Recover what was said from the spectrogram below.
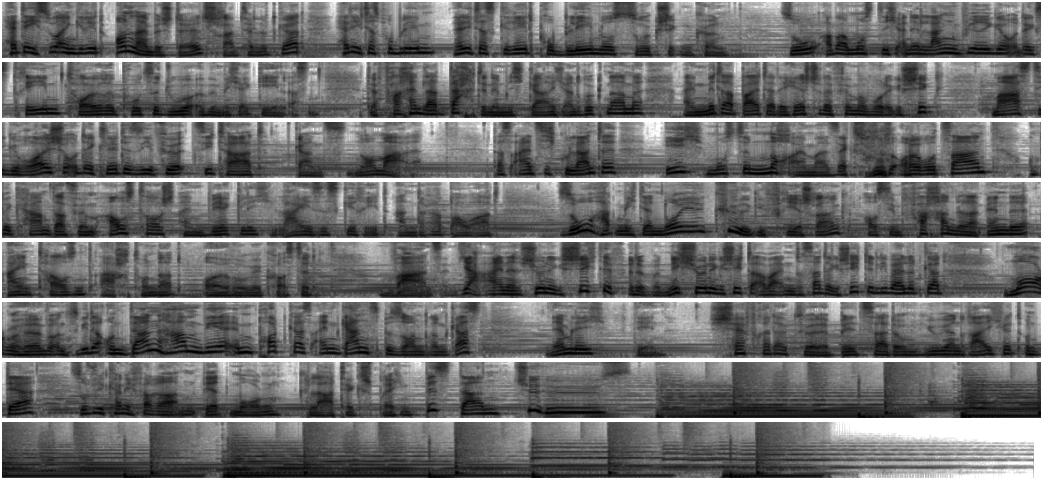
Hätte ich so ein Gerät online bestellt, schreibt Herr Lüttgert, hätte ich das Problem, hätte ich das Gerät problemlos zurückschicken können. So aber musste ich eine langwierige und extrem teure Prozedur über mich ergehen lassen. Der Fachhändler dachte nämlich gar nicht an Rücknahme. Ein Mitarbeiter der Herstellerfirma wurde geschickt, maß die Geräusche und erklärte sie für, Zitat, ganz normal. Das einzig Kulante, ich musste noch einmal 600 Euro zahlen und bekam dafür im Austausch ein wirklich leises Gerät anderer Bauart. So hat mich der neue Kühlgefrierschrank aus dem Fachhandel am Ende 1800 Euro gekostet. Wahnsinn. Ja, eine schöne Geschichte, äh, nicht schöne Geschichte, aber eine interessante Geschichte, lieber Herr Lüttgert. Morgen hören wir uns wieder und dann haben wir im Podcast einen ganz besonderen Gast, nämlich den Chefredakteur der Bildzeitung Julian Reichelt und der, so viel kann ich verraten, wird morgen Klartext sprechen. Bis dann. Tschüss.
